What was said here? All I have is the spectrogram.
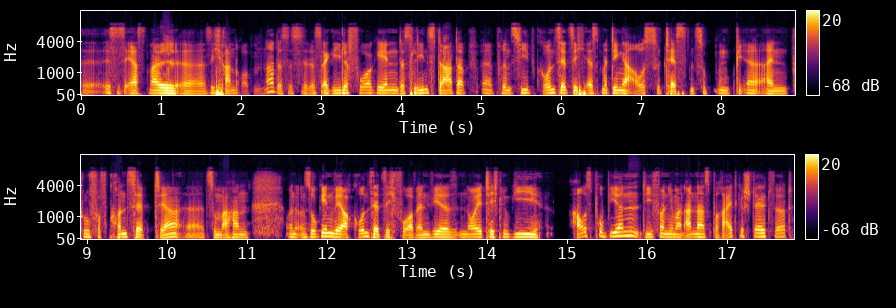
äh, ist es erstmal äh, sich ranrobben. Ne? Das ist das agile Vorgehen, das Lean Startup äh, Prinzip, grundsätzlich erstmal Dinge auszutesten, zu, äh, ein Proof of Concept ja, äh, zu machen. Und, und so gehen wir auch grundsätzlich vor, wenn wir neue Technologie ausprobieren, die von jemand anders bereitgestellt wird,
